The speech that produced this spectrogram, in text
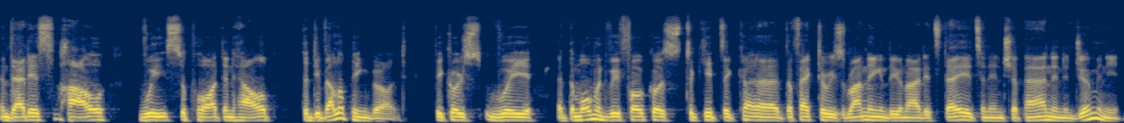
and that is how we support and help the developing world. Because we, at the moment, we focus to keep the, uh, the factories running in the United States and in Japan and in Germany.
